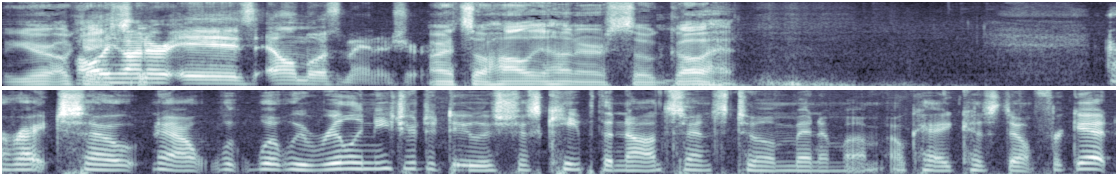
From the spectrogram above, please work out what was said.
you're okay. Holly so- Hunter is Elmo's manager. All right, so Holly Hunter. So go ahead. All right, so now wh- what we really need you to do is just keep the nonsense to a minimum, okay? Because don't forget,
